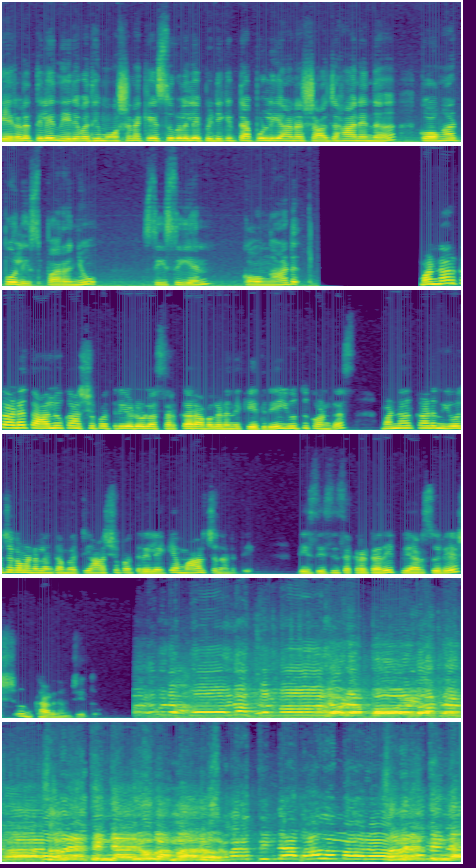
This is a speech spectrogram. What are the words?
കേരളത്തിലെ നിരവധി മോഷണ കേസുകളിലെ പിടികിട്ടാപ്പുള്ളിയാണ് ഷാജഹാൻ എന്ന് കോങ്ങാട് പോലീസ് പറഞ്ഞു. C C N Kongad. Mannarkkad taluk ആശുപത്രിയോടുള്ള സർക്കാർ അവഗണനയ്ക്കെതിരെ യൂത്ത് കോൺഗ്രസ് മണ്ണാർക്കാട് നിയോജക മണ്ഡലം കമ്മിറ്റി ആശുപത്രിയിലേക്ക് മാർച്ച് നടത്തി. D C C secretary P R Suresh ഉദ്ഘാടനം ചെയ്തു. ഡോക്ടർമാർ? ഡോക്ടർമാർ? സമരത്തിന്റെ രൂപം മാറും സമരത്തിന്റെ ഭാവം മാറും സമരത്തിന്റെ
